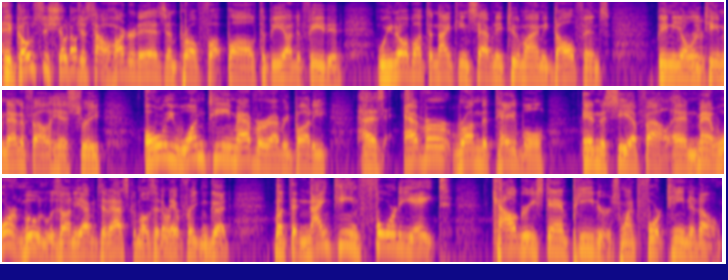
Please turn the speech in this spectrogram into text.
it goes to show just how hard it is in pro football to be undefeated. We know about the 1972 Miami Dolphins being the mm-hmm. only team in NFL history. Only one team ever, everybody, has ever run the table in the CFL. And man, Warren Moon was on the Edmonton Eskimos, and they were freaking good. But the 1948 Calgary Stampeders went 14 to 0.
